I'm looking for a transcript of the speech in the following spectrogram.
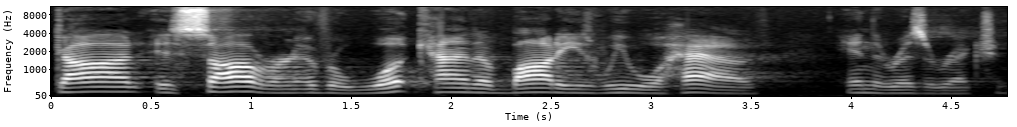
God is sovereign over what kind of bodies we will have in the resurrection.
